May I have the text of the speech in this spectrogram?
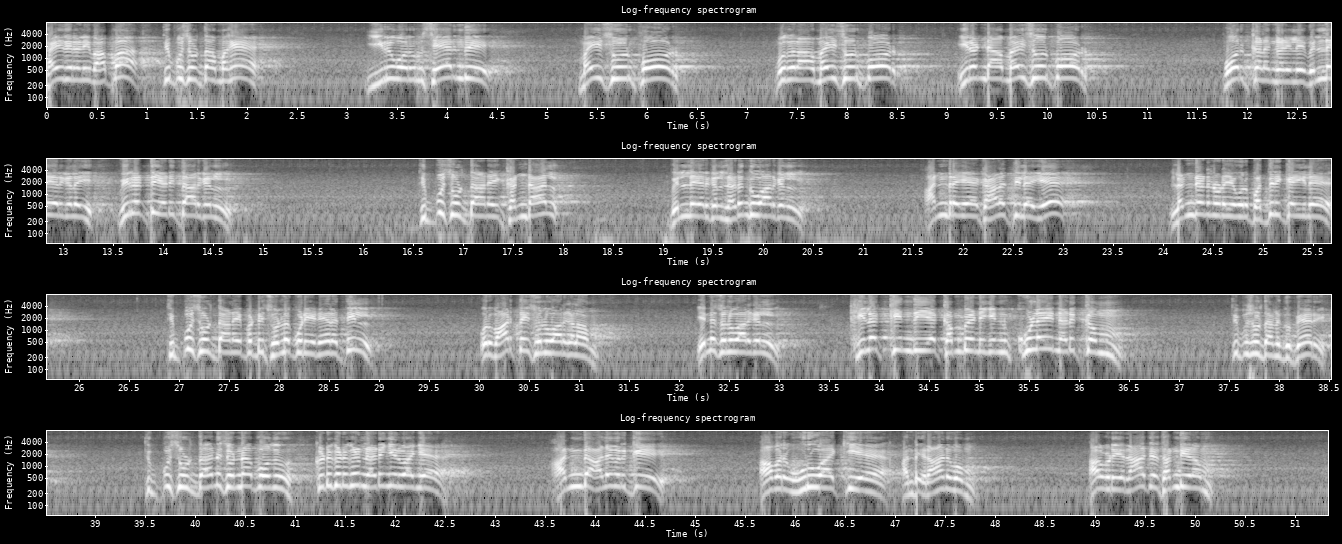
ஹைதர் அலி பாப்பா திப்பு சுல்தான் மகன் இருவரும் சேர்ந்து மைசூர் போர் முதலாம் மைசூர் போர் இரண்டாம் மைசூர் போர். போர்க்களங்களிலே வெள்ளையர்களை விரட்டி அடித்தார்கள். திப்பு சுல்தானை கண்டால் வெள்ளையர்கள் நடுங்குவார்கள். அன்றைய காலத்திலேயே லண்டனுடைய ஒரு பத்திரிகையிலே திப்பு சுல்தானை பற்றி சொல்லக்கூடிய நேரத்தில் ஒரு வார்த்தை சொல்லுவார்களாம். என்ன சொல்லுவார்கள்? கிழக்கிந்திய கம்பெனியின் குலை நடுக்கம். திப்பு சுல்தானுக்கு பேரு. திப்பு சுல்தான் சொன்னா போதும். கிடுகிடுன்னு நடுங்கிடுவாங்க அந்த அளவிற்கு அவர் உருவாக்கிய அந்த ராணுவம் அவருடைய ராஜ தந்திரம்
